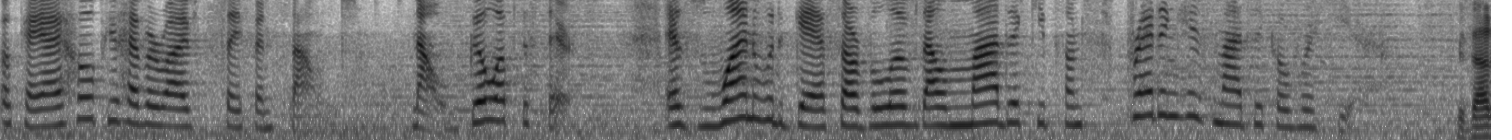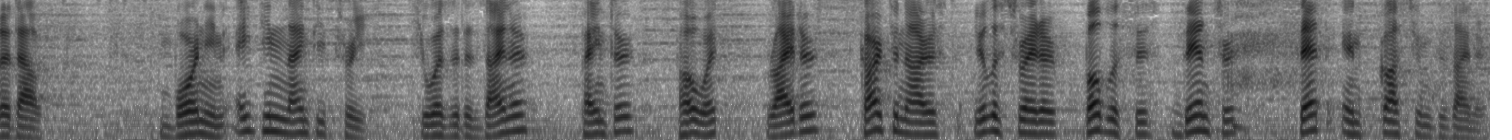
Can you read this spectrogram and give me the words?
Okay, I hope you have arrived safe and sound. Now, go up the stairs. As one would guess, our beloved Almada keeps on spreading his magic over here. Without a doubt. Born in 1893, he was a designer, painter, poet, writer, cartoon artist, illustrator, publicist, dancer, set and costume designer.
